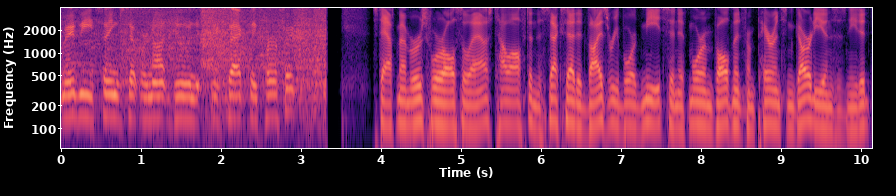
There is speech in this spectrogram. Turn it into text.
maybe things that we're not doing exactly perfect. Staff members were also asked how often the Sex Ed Advisory Board meets and if more involvement from parents and guardians is needed.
